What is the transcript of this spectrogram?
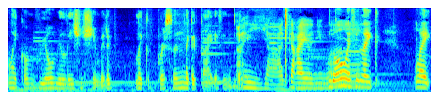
like a real relationship with a like a person like a guy as in like, Aiya, guy only no as in like like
